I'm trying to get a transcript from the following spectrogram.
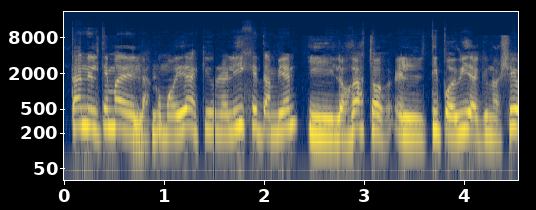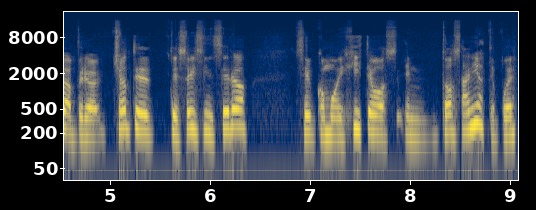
Está en el tema de las comodidades que uno elige también y los gastos, el tipo de vida que uno lleva, pero yo te, soy sincero, como dijiste vos, en dos años te puedes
